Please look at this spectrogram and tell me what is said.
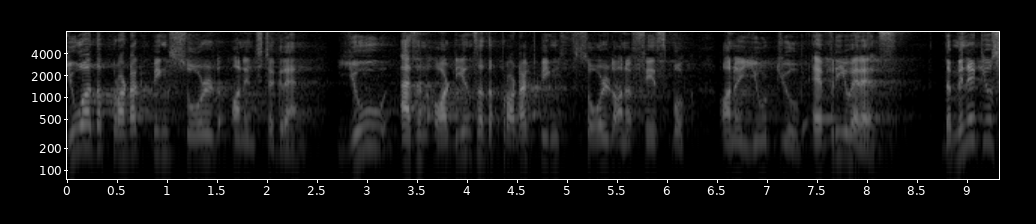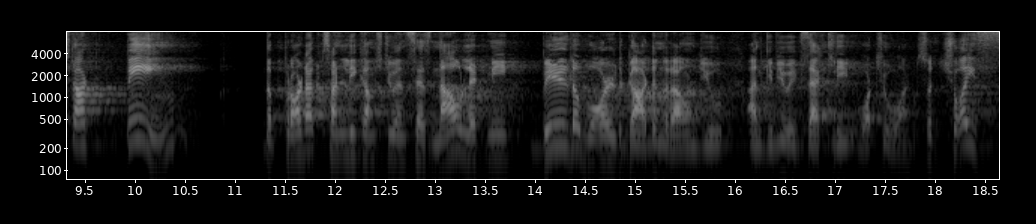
You are the product being sold on Instagram. You, as an audience, are the product being sold on a Facebook on a YouTube, everywhere else. The minute you start paying, the product suddenly comes to you and says, now let me build a walled garden around you and give you exactly what you want. So choice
